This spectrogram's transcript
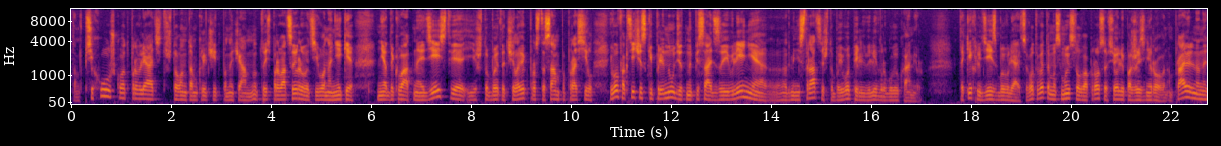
Там в психушку отправлять, что он там кричит по ночам, ну, то есть провоцировать его на некие неадекватные действия, и чтобы этот человек просто сам попросил, его фактически принудят написать заявление администрации, чтобы его перевели в другую камеру таких людей избавляются. Вот в этом и смысл вопроса, все ли по жизни ровно. Правильно на,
